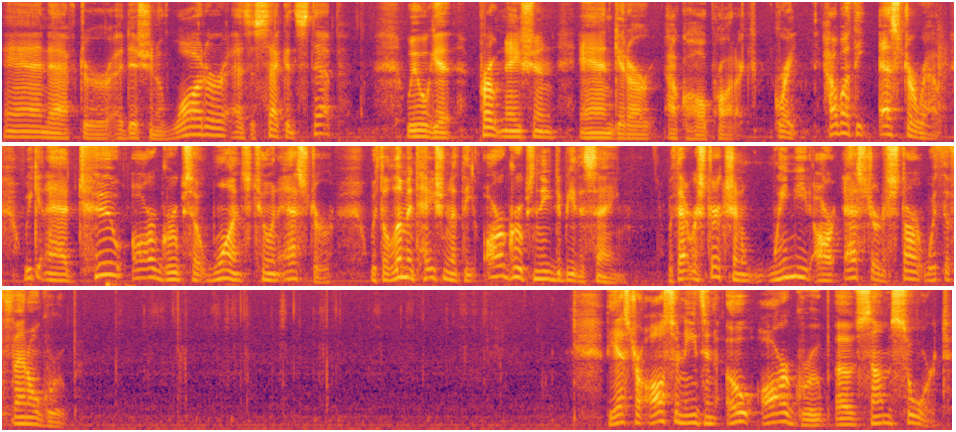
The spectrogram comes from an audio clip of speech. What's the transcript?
and after addition of water as a second step, we will get protonation and get our alcohol product. Great. How about the ester route? We can add two R groups at once to an ester with the limitation that the R groups need to be the same. With that restriction, we need our ester to start with the phenyl group. The ester also needs an OR group of some sort.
